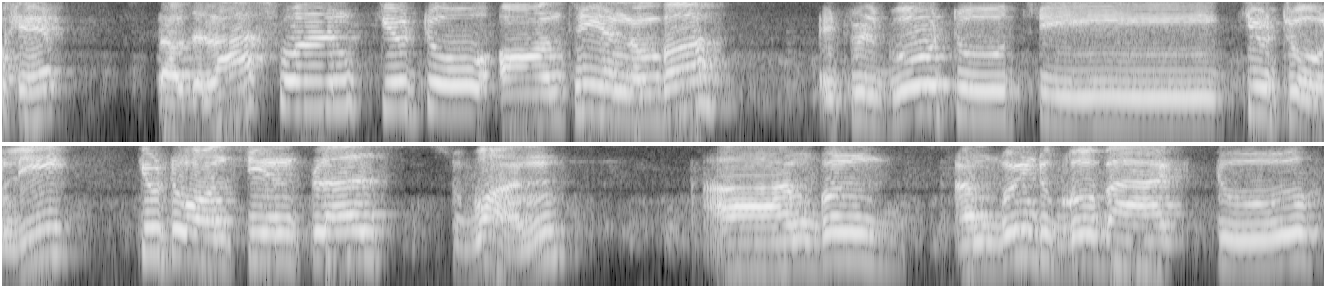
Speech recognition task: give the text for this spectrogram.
okay? Now the last one q2 on 3n number it will go to 3 q2 only. Q2 on 3n plus 1 uh, I'm going I'm going to go back to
